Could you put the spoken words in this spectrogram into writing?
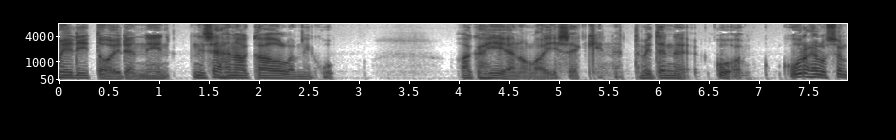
meditoiden, niin, niin sehän alkaa olla niinku aika hieno laji sekin. Että miten ne, kun, kun urheilussa on,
